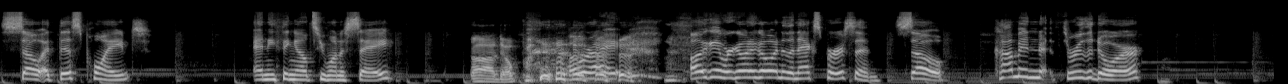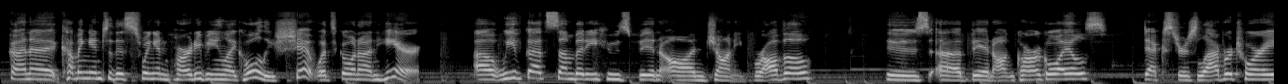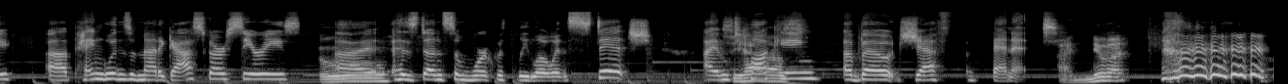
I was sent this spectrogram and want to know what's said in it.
so at this point, anything else you want to say? Ah, nope. All right. Okay, we're going to go into the next person. So coming through the door, kind of coming into this swinging party, being like, "Holy shit, what's going on here?" Uh, we've got somebody who's been on Johnny Bravo, who's uh, been on Gargoyles, Dexter's Laboratory, uh, Penguins of Madagascar series, uh, has done some work with Lilo and Stitch. I'm Yes, he has. talking about Jeff Bennett. I knew it.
